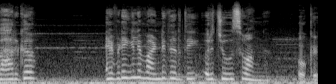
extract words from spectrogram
ഭാർഗവ് എവിടെയെങ്കിലും വണ്ടി നിർത്തി ഒരു ജ്യൂസ് വാങ്ങ്. ഓക്കെ.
